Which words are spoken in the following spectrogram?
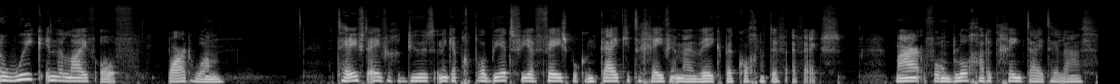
A Week in the Life of, Part 1. Het heeft even geduurd en ik heb geprobeerd via Facebook een kijkje te geven in mijn week bij Cognitive FX. Maar voor een blog had ik geen tijd helaas.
